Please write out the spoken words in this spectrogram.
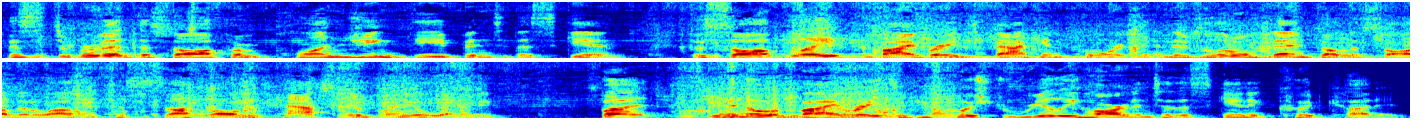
This is to prevent the saw from plunging deep into the skin. The saw blade vibrates back and forth, and there's a little vent on the saw that allows it to suck all the cast debris away. But even though it vibrates, if you pushed really hard into the skin, it could cut it.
